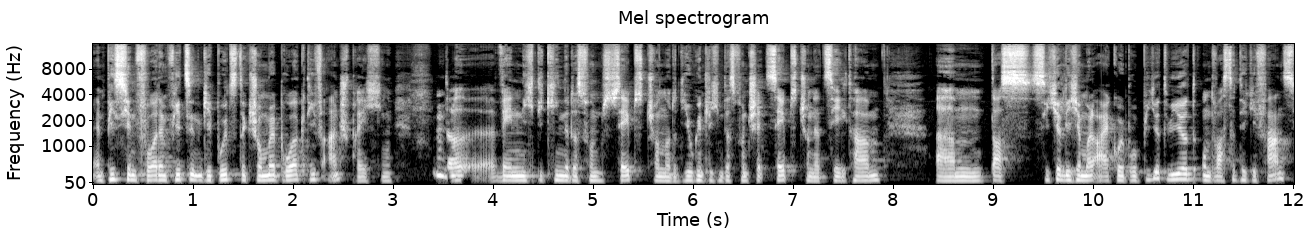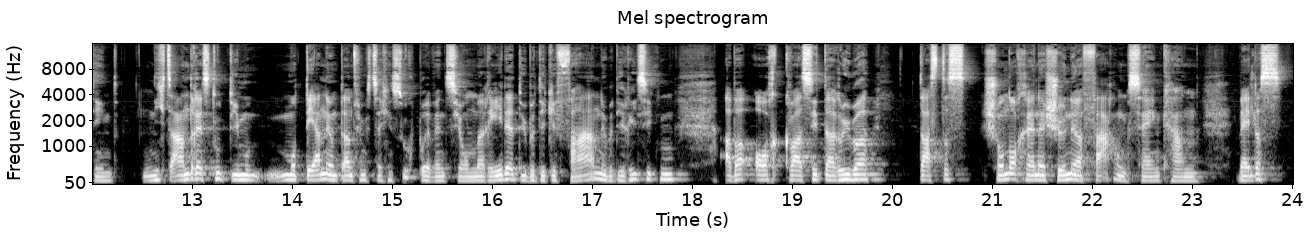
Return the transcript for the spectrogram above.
ein bisschen vor dem 14. Geburtstag schon mal proaktiv ansprechen, mhm. da, wenn nicht die Kinder das von selbst schon oder die Jugendlichen das von selbst schon erzählt haben, ähm, dass sicherlich einmal Alkohol probiert wird und was da die Gefahren sind. Nichts anderes tut die moderne und Anführungszeichen Suchprävention. Man redet über die Gefahren, über die Risiken, aber auch quasi darüber, dass das schon noch eine schöne Erfahrung sein kann, weil das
